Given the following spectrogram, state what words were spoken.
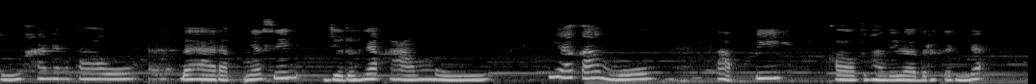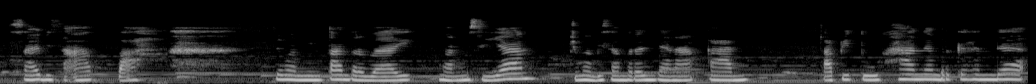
Tuhan yang tahu. Berharapnya sih jodohnya kamu. Ya kamu. Tapi kalau Tuhan tidak berkehendak, saya bisa apa? Cuma minta yang terbaik. Manusia cuma bisa merencanakan. Tapi Tuhan yang berkehendak.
